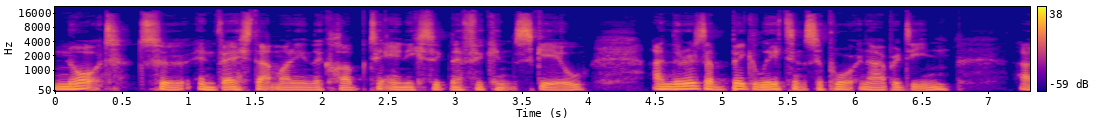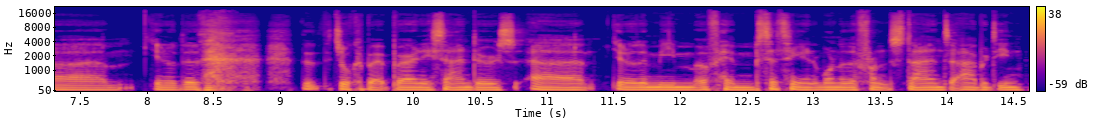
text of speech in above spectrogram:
not to invest that money in the club to any significant scale. And there is a big latent support in Aberdeen. Um, you know, the, the, joke about Bernie Sanders, uh, you know, the meme of him sitting in one of the front stands at Aberdeen,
